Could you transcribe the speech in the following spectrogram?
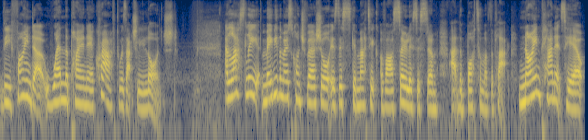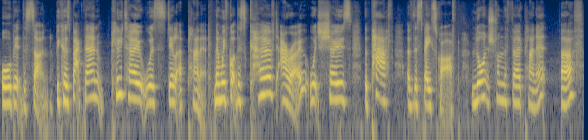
the finder when the Pioneer craft was actually launched. And lastly, maybe the most controversial is this schematic of our solar system at the bottom of the plaque. Nine planets here orbit the sun because back then Pluto was still a planet. Then we've got this curved arrow which shows the path of the spacecraft launched from the third planet, Earth,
